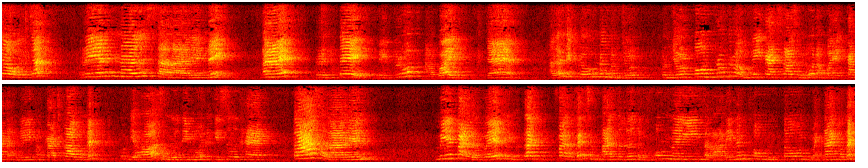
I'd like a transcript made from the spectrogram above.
ចូលចិត្តរៀននៅសាលារៀននេះដែរឬទេពីព្រោះ អ្វីចាឥឡូវអ្នកគ្រូនឹងបញ្យល់បញ្យល់កូនព្រោះព្រោះអំពីការឆ្លើយសំណួរដើម្បីឲ្យកាន់តែងាយក្នុងការឆ្លើយលោកណាឧទាហរណ៍សំណួរទី1គឺគេសួរថាតើសាលារៀនមានបរិវេណឬមិនដាច់បរិវេណសំដៅទៅលើទំហំនៃសាលារៀនហ្នឹងធំឬតូចមិនដែរកូនណាត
